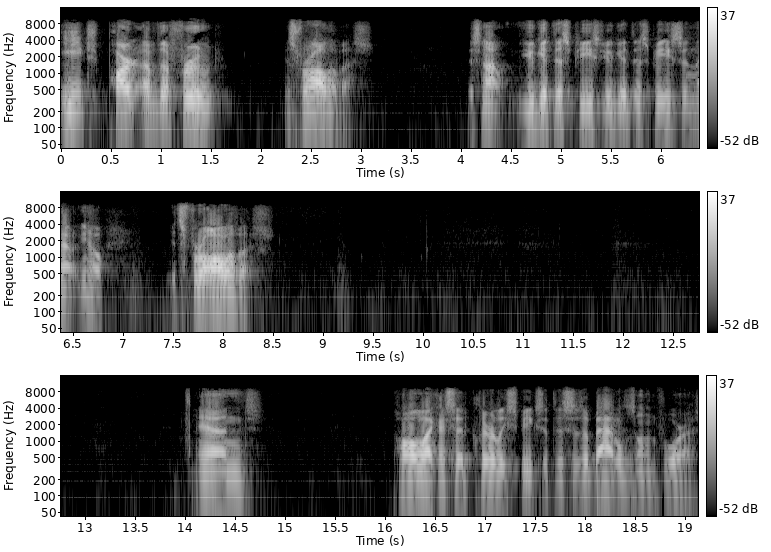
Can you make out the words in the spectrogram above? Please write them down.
each part of the fruit is for all of us. It's not you get this piece, you get this piece, and that, you know, it's for all of us. And Paul, like I said, clearly speaks that this is a battle zone for us.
